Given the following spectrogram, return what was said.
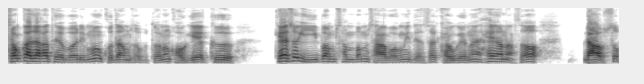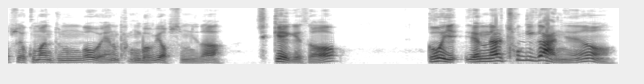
정가자가 돼버리면 그 다음서부터는 거기에 그 계속 2범, 3범, 4범이 돼서 결국에는 헤어나서 나올 수 없어요. 그만두는 거 외에는 방법이 없습니다. 쉽게 얘기해서. 그거 예- 옛날 초기가 아니에요.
